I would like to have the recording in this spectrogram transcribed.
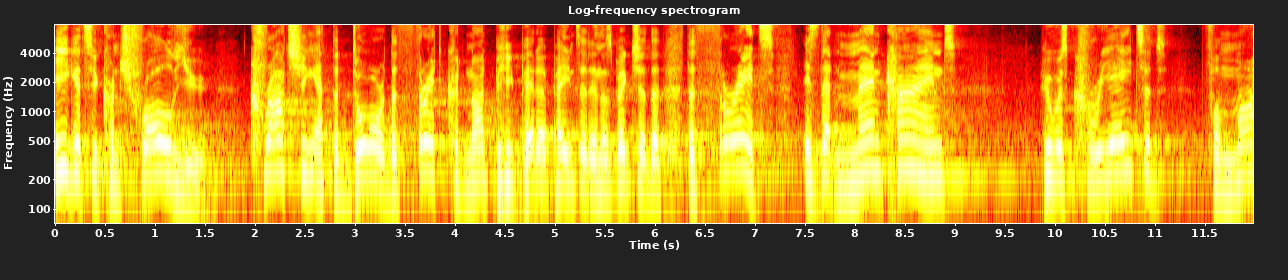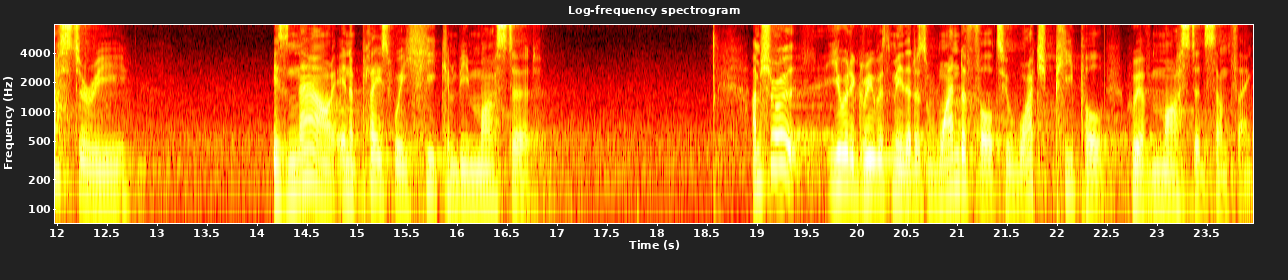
eager to control you, crouching at the door. The threat could not be better painted in this picture. The, the threat is that mankind, who was created for mastery, is now in a place where he can be mastered. I'm sure you would agree with me that it's wonderful to watch people who have mastered something.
